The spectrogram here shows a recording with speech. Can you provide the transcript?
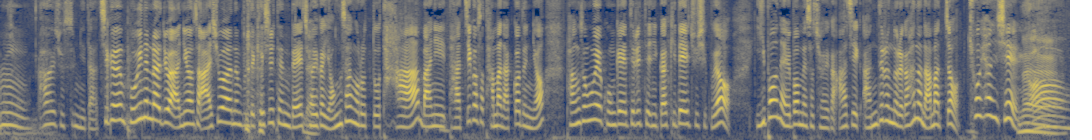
음, 아유, 좋습니다. 지금 보이는 라디오 아니어서 아쉬워하는 분들 계실 텐데, 저희가 영상으로 또 다 많이 다 찍어서 담아놨거든요. 방송 후에 공개해 드릴 테니까 기대해 주시고요. 이번 앨범에서 저희가 아직 안 들은 노래가 하나 남았죠? 초현실. 네. 아,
